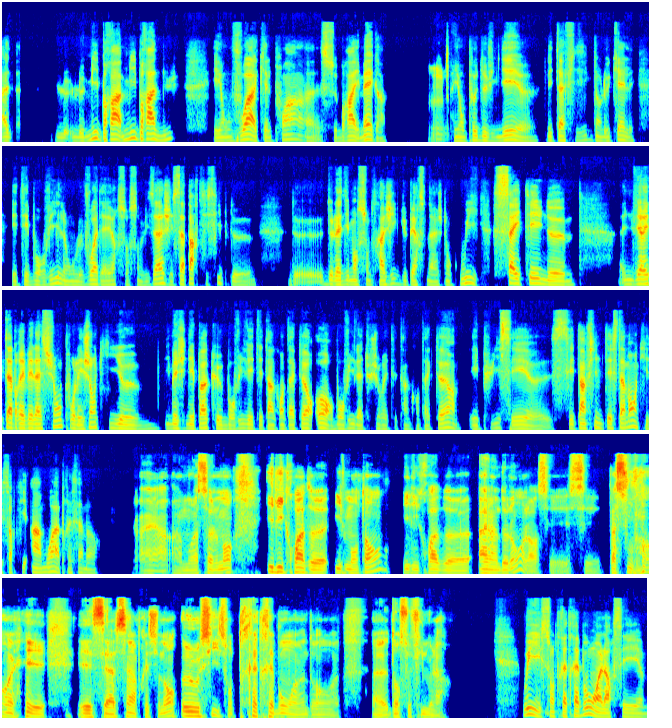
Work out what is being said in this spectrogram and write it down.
le, mi-bras mi-bras nu, et on voit à quel point ce bras est maigre. Mmh. Et on peut deviner l'état physique dans lequel était Bourville. On le voit d'ailleurs sur son visage, et ça participe de, de, la dimension tragique du personnage. Donc oui, ça a été une, une véritable révélation pour les gens qui euh, n'imaginaient pas que Bourville était un grand acteur. Or, Bourville a toujours été un grand acteur. Et puis, c'est euh, c'est un film testament qui est sorti un mois après sa mort. un, mois seulement. Il y croit de Yves Montand, il y croit de Alain Delon. Alors, c'est pas souvent et, et c'est assez impressionnant. Eux aussi, ils sont très très bons hein, dans, euh, dans ce film-là. Oui, ils sont très très bons. Alors, c'est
